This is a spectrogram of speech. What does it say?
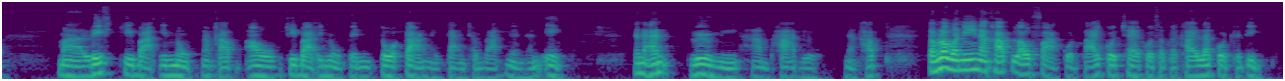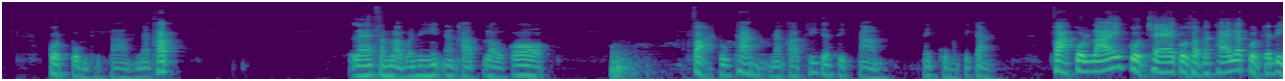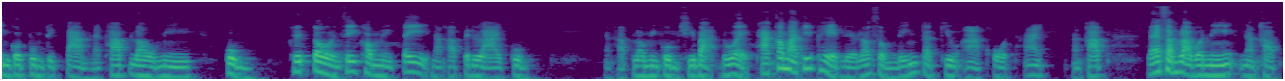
มาลิสชิบะอินุนะครับ เอาชิบะอินุเป็นตัวกลางในการชำระเงินนั่นเอง ฉะนั้นเรื่องนี้ห้ามพลาดเลยนะครับสำหรับวันนี้นะครับ เราฝากกดไลค์ กดแชร์ กด subscribe และกดกระดิ่ง กดปุ่มติดตามนะครับ และสำหรับวันนี้นะครับ เราก็ฝากทุกท่านนะครับ ที่จะติดตามในกลุ่มด้วยกัน ฝากกดไลค์ กดแชร์ กด subscribe และกดกระดิ่ง กดปุ่มติดตามนะครับ เรามีกลุ่ม Cryptocurrency Community นะครับเป็นไลน์กลุ่มนะครับเรามีกลุ่มชิบะด้วย ทักเข้ามาที่เพจเดี๋ยวเราส่งลิงก์กับ QR code ให้นะครับ และสำหรับวันนี้นะครับ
